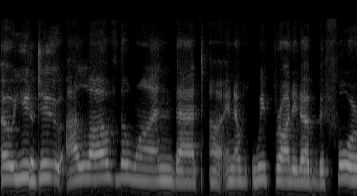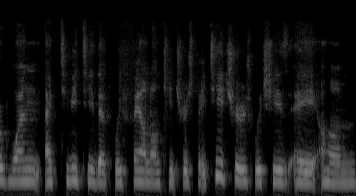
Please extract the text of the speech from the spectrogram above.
Oh, you do. I love the one that, uh, and we've brought it up before. One activity that we found on Teachers Pay Teachers, which is a um,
